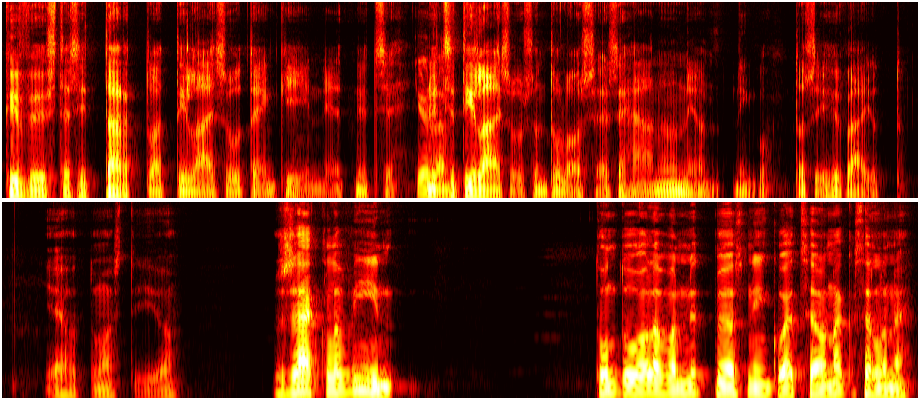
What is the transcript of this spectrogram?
kyvystä sit tarttua tilaisuuteen kiinni, että nyt se, Kyllä. nyt se tilaisuus on tulossa ja sehän on, on, on niin kuin tosi hyvä juttu. Ehdottomasti joo. Zach Lavin tuntuu olevan nyt myös, niin kuin, että se on aika sellainen,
